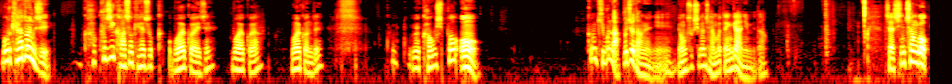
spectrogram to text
뭐 그렇게 하던지. 가, 굳이 가서 계속 뭐 할 거야 이제? 뭐 할 거야? 뭐 할 건데? 그, 왜 가고 싶어? 어. 그럼 기분 나쁘죠 당연히. 영숙 씨가 잘못된 게 아닙니다. 자 신청곡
